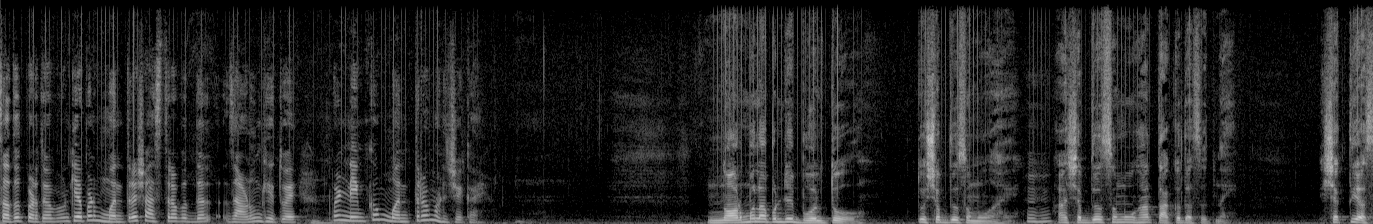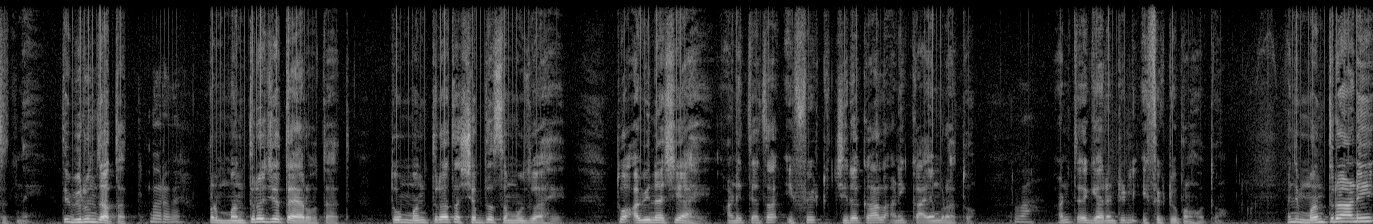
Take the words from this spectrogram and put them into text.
सतत पडतोय आपण की आपण मंत्रशास्त्राबद्दल जाणून घेतोय पण नेमकं मंत्र म्हणजे काय? नॉर्मल आपण जे बोलतो तो शब्दसमूह आहे. हा शब्दसमूह हा ताकद असत नाही शक्ती असत नाही ते विरून जातात. बरोबर. पण मंत्र जे तयार होतात तो मंत्राचा शब्दसमूह जो आहे तो अविनाशी आहे आणि त्याचा इफेक्ट चिरकाल आणि कायम राहतो. आणि त्या गॅरंटीडली इफेक्टिव्ह पण होतो. म्हणजे मंत्र आणि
